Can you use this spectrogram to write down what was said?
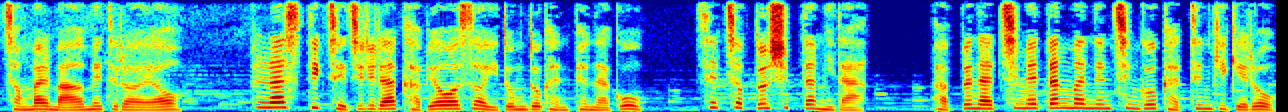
정말 마음에 들어요. 플라스틱 재질이라 가벼워서 이동도 간편하고 세척도 쉽답니다. 바쁜 아침에 딱 맞는 친구 같은 기계로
